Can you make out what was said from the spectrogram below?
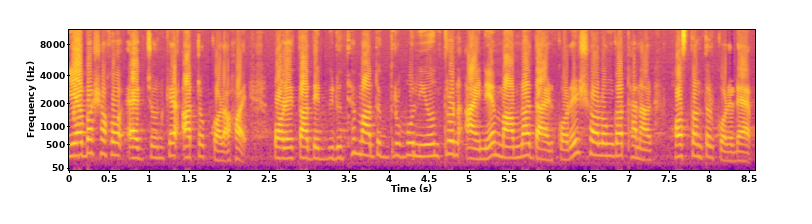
ইয়াবাসহ একজনকে আটক করা হয়। পরে তাদের বিরুদ্ধে মাদকদ্রব্য নিয়ন্ত্রণ আইনে মামলা দায়ের করে সলঙ্গা থানার হস্তান্তর করে র্যাব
